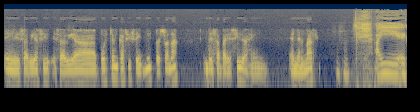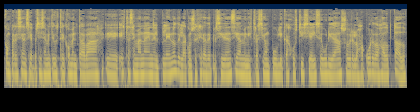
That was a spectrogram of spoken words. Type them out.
eh, se, había, se había puesto en casi 6.000 personas desaparecidas en, en el mar. Hay eh, comparecencia precisamente que usted comentaba eh, esta semana en el Pleno de la consejera de Presidencia, Administración Pública, Justicia y Seguridad sobre los acuerdos adoptados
